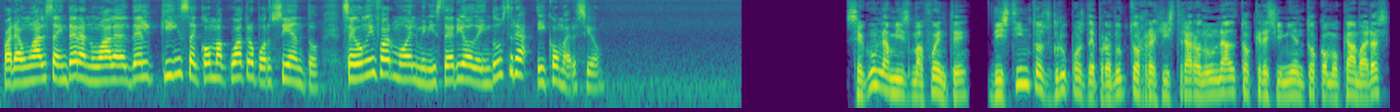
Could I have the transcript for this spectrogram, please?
para un alza interanual del 15,4%, según informó el Ministerio de Industria y Comercio. Según la misma fuente, distintos grupos de productos registraron un alto crecimiento como cámaras,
